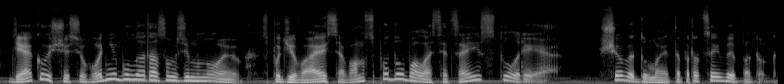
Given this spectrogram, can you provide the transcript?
Дякую, що сьогодні були разом зі мною. Сподіваюся, вам сподобалася ця історія. Що ви думаєте про цей випадок?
